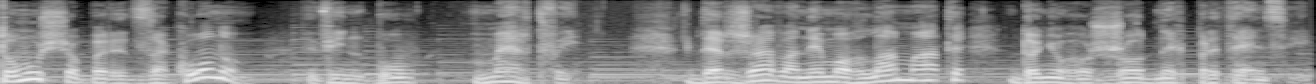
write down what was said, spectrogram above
тому що перед законом він був мертвий. Держава не могла мати до нього жодних претензій.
